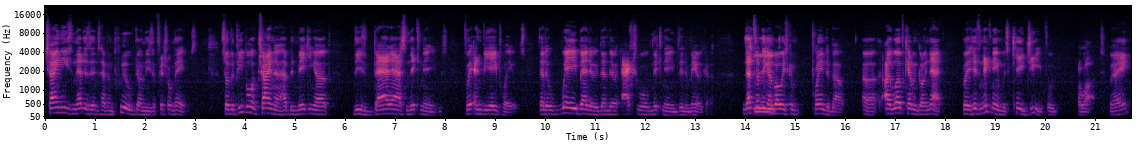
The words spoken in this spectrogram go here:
Chinese netizens have improved on these official names. So the people of China have been making up these badass nicknames for NBA players that are way better than their actual nicknames in America. And that's something I've always complained about. Uh, I love Kevin Garnett, but his nickname was KG for a lot, right?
